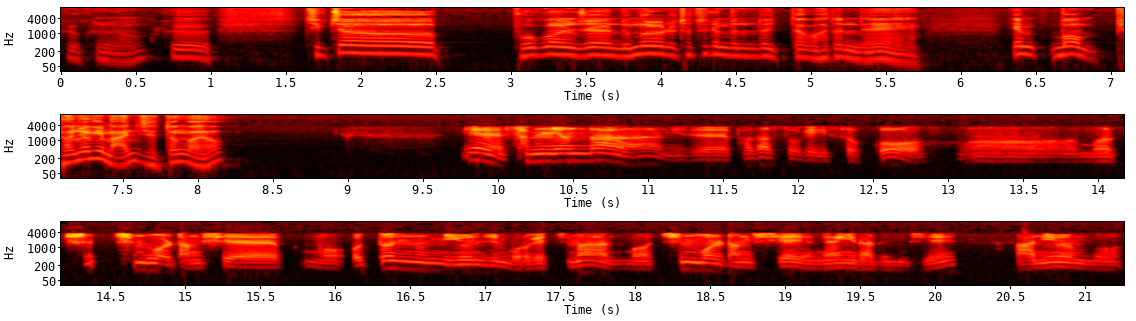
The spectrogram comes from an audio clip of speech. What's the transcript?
그렇군요. 그 직접 보고 이제 눈물을 터트린 분도 있다고 하던데 뭐 변형이 많이 됐던가요? 예, 3년간 이제 바닷속에 있었고, 어, 뭐, 침- 침몰 당시에, 뭐, 어떤 이유인지 모르겠지만, 뭐, 침몰 당시의 영향이라든지, 아니면 뭐,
